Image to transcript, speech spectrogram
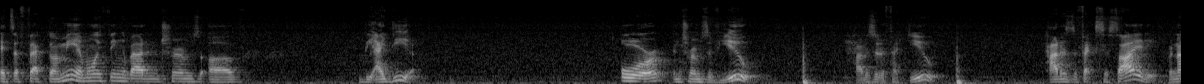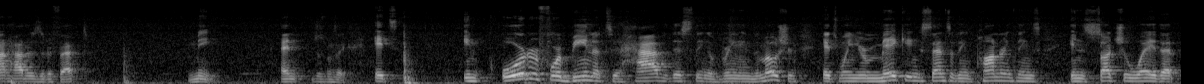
its effect on me. I'm only thinking about it in terms of the idea. Or in terms of you. How does it affect you? How does it affect society? But not how does it affect me. And just one second. It's in order for Bina to have this thing of bringing the motion, it's when you're making sense of things, pondering things in such a way that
